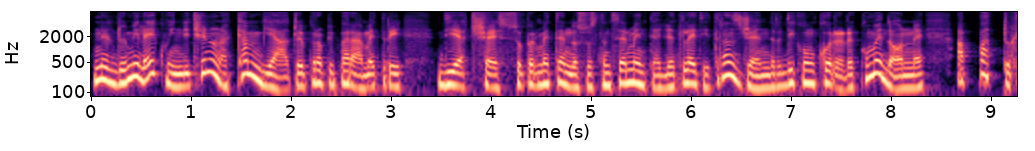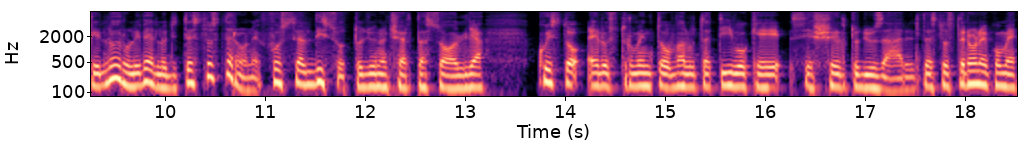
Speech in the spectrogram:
nel 2015 non ha cambiato i propri parametri di accesso, permettendo sostanzialmente agli atleti transgender di concorrere come donne a patto che il loro livello di testosterone fosse al di sotto di una certa soglia. Questo è lo strumento valutativo che si è scelto di usare. Il testosterone, come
